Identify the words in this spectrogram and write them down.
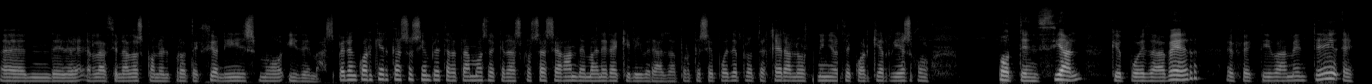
relacionados con el proteccionismo y demás. Pero en cualquier caso siempre tratamos de que las cosas se hagan de manera equilibrada, porque se puede proteger a los niños de cualquier riesgo potencial que pueda haber, efectivamente, eh,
